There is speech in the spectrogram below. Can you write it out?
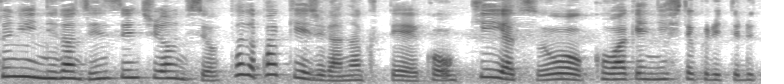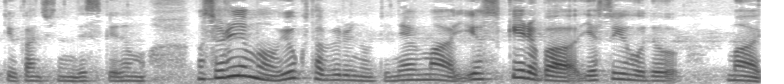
当に値段全然違うんですよ。ただパッケージがなくてこう大きいやつを小分けにしてくれてるっていう感じなんですけども、まあ、それでもよく食べるのってねまあ安ければ安いほどまあ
